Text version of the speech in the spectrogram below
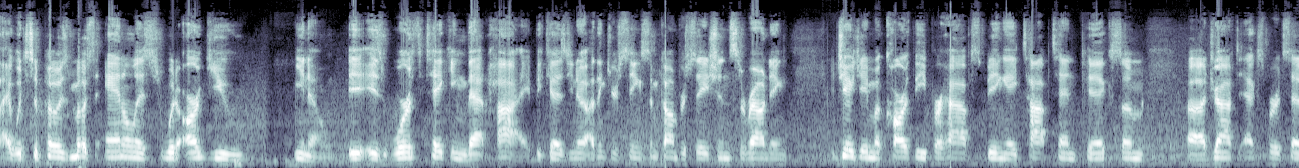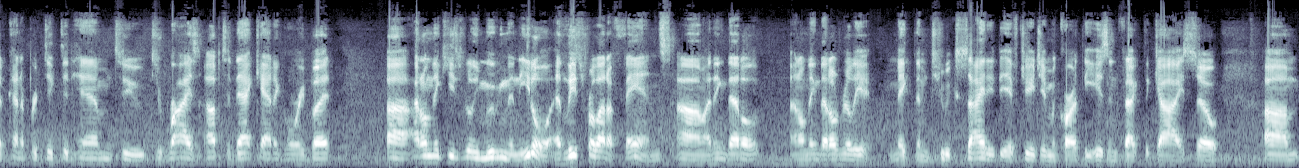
I would suppose most analysts would argue, you know, is worth taking that high because you know I think you're seeing some conversations surrounding JJ McCarthy perhaps being a top ten pick, some Uh, draft experts have kind of predicted him to to rise up to that category, but uh, I don't think he's really moving the needle, at least for a lot of fans. Um, I think that'll I don't think that'll really make them too excited if JJ McCarthy is in fact the guy. So um,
